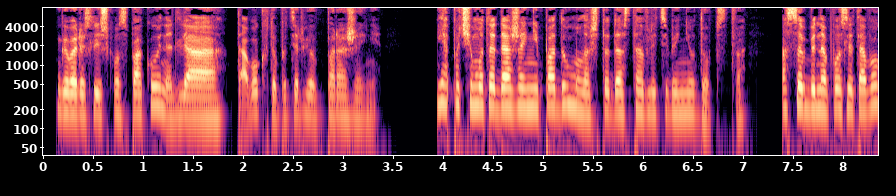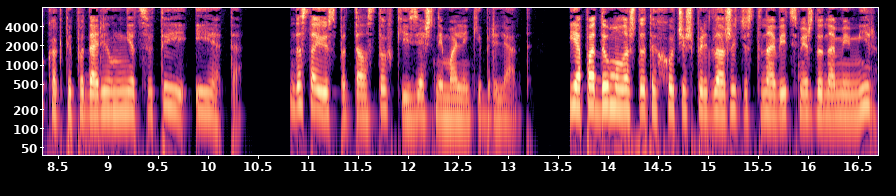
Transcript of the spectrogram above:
— говорю слишком спокойно для того, кто потерпел поражение. «Я почему-то даже не подумала, что доставлю тебе неудобства, особенно после того, как ты подарил мне цветы и это». Достаю из-под толстовки изящный маленький бриллиант. «Я подумала, что ты хочешь предложить установить между нами мир,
